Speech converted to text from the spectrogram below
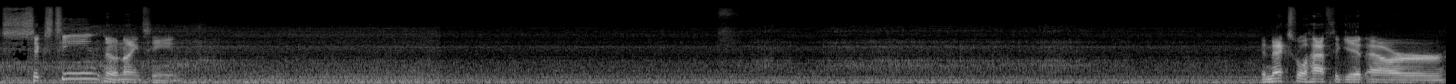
16? No, 19. And next we'll have to get our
